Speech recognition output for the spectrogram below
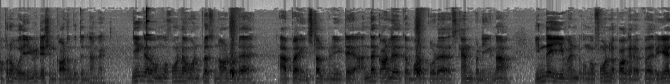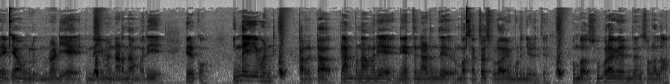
அப்புறம் ஒரு இன்விடேஷன் கார்டும் கொடுத்துருந்தாங்க. நீங்கள் உங்கள் ஃபோனில் ஒன் ப்ளஸ் நாடோட ஆப்பை இன்ஸ்டால் பண்ணிக்கிட்டு அந்த கார்டில் இருக்க பார்கோடை ஸ்கேன் பண்ணிங்கன்னா இந்த ஈவெண்ட் உங்கள் ஃபோனில் பார்க்குறப்ப ரியாலிட்டியாக உங்களுக்கு முன்னாடியே இந்த ஈவெண்ட் நடந்த மாதிரி இருக்கும். இந்த ஈவெண்ட் கரெக்டாக பிளான் பண்ண மாதிரியே நேற்று நடந்து ரொம்ப சக்ஸஸ்ஃபுல்லாகவே முடிஞ்சிடுது ரொம்ப சூப்பராகவே இருந்ததுன்னு சொல்லலாம்.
